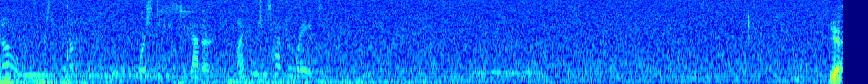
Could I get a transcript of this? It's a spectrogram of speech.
No, Chris, we're not. We're sticking together. Mike will just have to wait. Yeah,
